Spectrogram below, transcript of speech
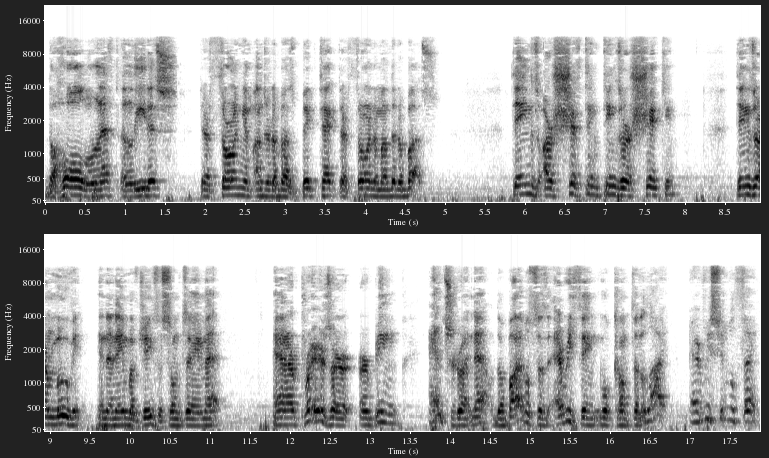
The whole left elitists, they're throwing him under the bus. Big tech, they're throwing him under the bus. Things are shifting, things are shaking, things are moving in the name of Jesus. Someone say amen. And our prayers are, are being answered right now. The Bible says everything will come to the light. Every single thing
